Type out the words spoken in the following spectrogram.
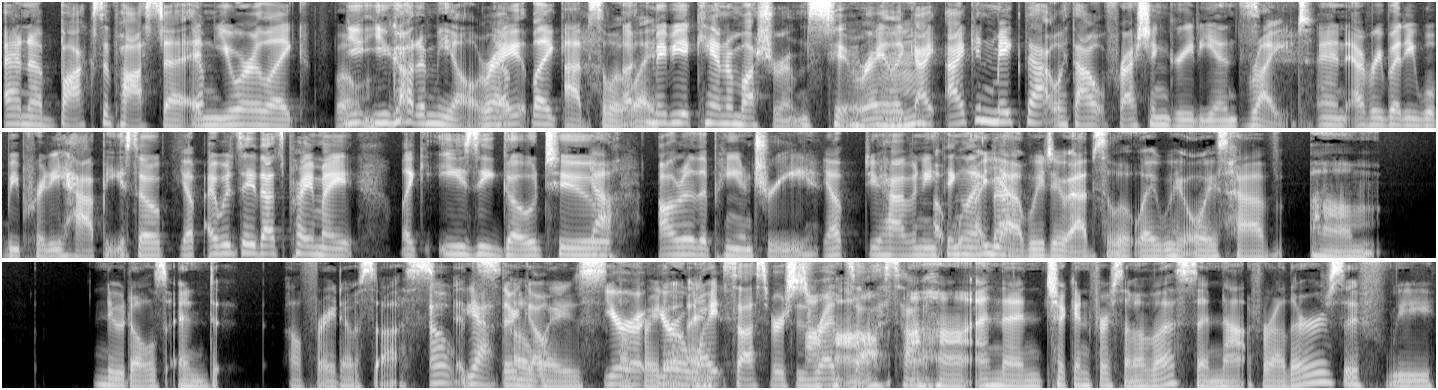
and a box of pasta and you are like, you, you got a meal, right? Yep. Like Absolutely. Mm-hmm. uh, maybe a can of mushrooms too, right? Like I, I can make that without fresh ingredients. Right. And everybody will be pretty happy. So Yep. I would say that's probably my like easy go to Yeah. out of the pantry. Yep. Do you have anything Uh, like yeah, that? we do absolutely. We always have um noodles and Alfredo sauce. Oh yeah, there you always go. You're Alfredo you're a and- white sauce versus red Uh-huh, sauce, huh? Uh-huh. And then chicken for some of us and not for others if we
